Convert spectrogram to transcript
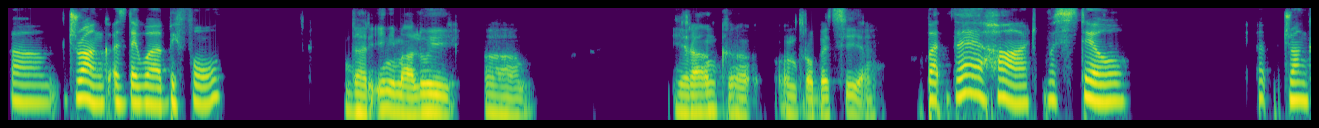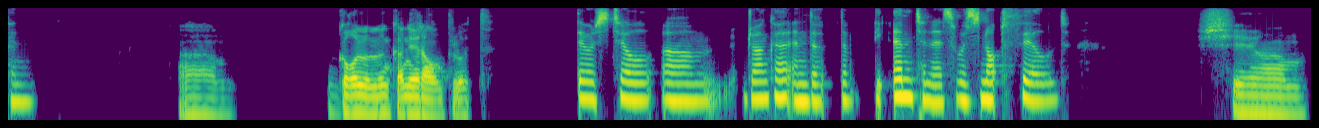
um, drunk as they were before, Dar inima lui uh, era încă într-o beție. but their heart was still uh, drunken. Uh, golul încă nu era umplut. they were still um, drunken and the, the, the emptiness was not filled. Și, um,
